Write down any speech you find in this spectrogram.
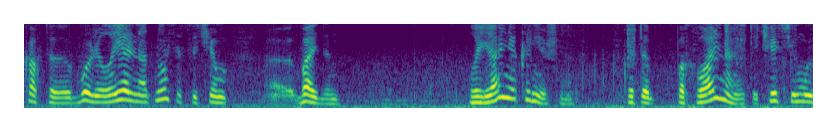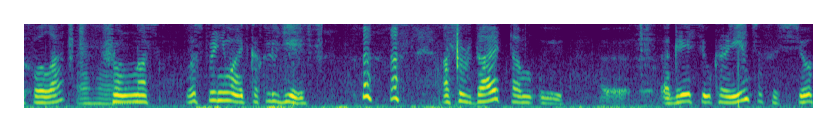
как-то более лояльно относится, чем э, Байден. Лояльнее, конечно. Это похвально, это честь ему и хвала, что он нас воспринимает как людей. Осуждает там и э, агрессию украинцев и все.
